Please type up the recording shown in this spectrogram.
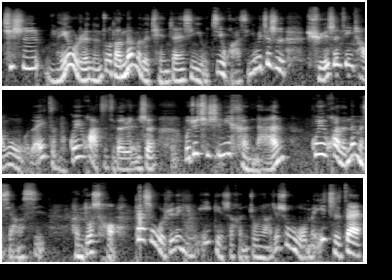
其实没有人能做到那么的前瞻性、有计划性，因为这是学生经常问我的，哎，怎么规划自己的人生？我觉得其实你很难。规划的那么详细，很多时候，但是我觉得有一点是很重要，就是我们一直在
